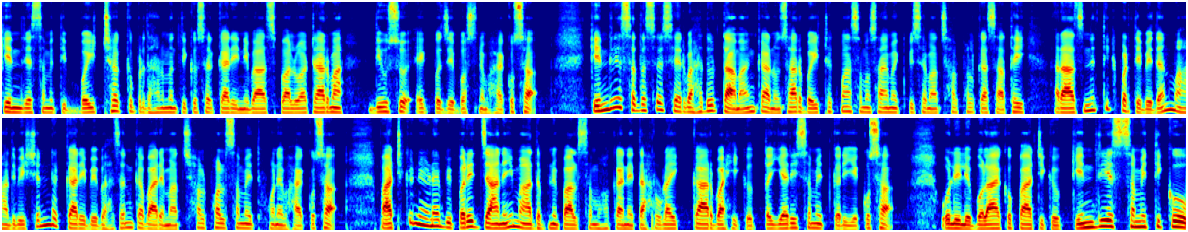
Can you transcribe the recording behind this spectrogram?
केन्द्रीय समिति बैठक प्रधानमन्त्रीको सरकारी निवास बालुवाटारमा दिउँसो एक बजे बस्ने भएको छ। केन्द्रीय सदस्य शेरबहादुर तामाङका अनुसार बैठकमा समसामयिक विषयमा छलफलका साथै राजनीतिक प्रतिवेदन महाधिवेशन र कार्यविभाजनका बारेमा छलफल समेत हुने भएको छ। पार्टीको निर्णय विपरीत जाने माधव नेपाल समूहका नेताहरूलाई कारबाहीको तयारी समेत गरिएको छ। ओलीले बोलाएको पार्टीको केन्द्रीय समितिको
